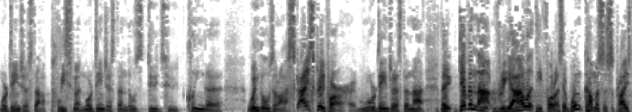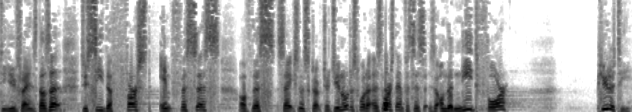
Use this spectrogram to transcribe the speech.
more dangerous than a policeman, more dangerous than those dudes who clean the windows on a skyscraper, more dangerous than that. Now, given that reality for us, it won't come as a surprise to you friends, does it? To see the first emphasis of this section of scripture. Do you notice what it is? The first emphasis is on the need for purity.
